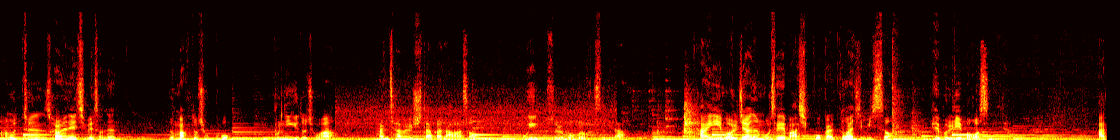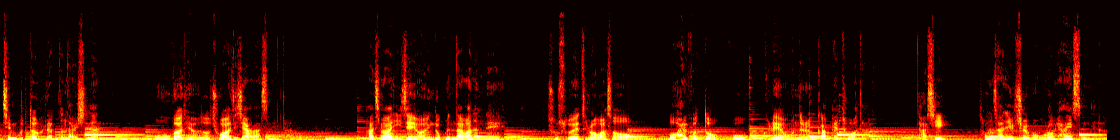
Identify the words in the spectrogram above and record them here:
아무튼 서연의 집에서는 음악도 좋고 분위기도 좋아 한참을 쉬다가 나와서 고기국수를 먹으러 갔습니다. 다행히 멀지 않은 곳에 맛있고 깔끔한 집이 있어 배불리 먹었습니다. 아침부터 흐렸던 날씨는 오후가 되어도 좋아지지 않았습니다. 하지만 이제 여행도 끝나가는데 숙소에 들어가서 뭐 할 것도 없고 그래 오늘은 카페 투어다. 다시 성산 일출봉으로 향했습니다.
